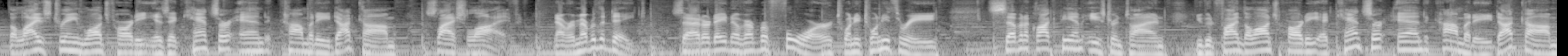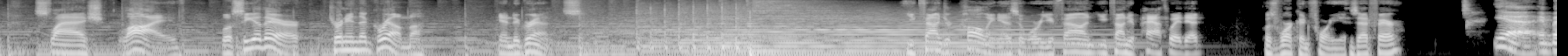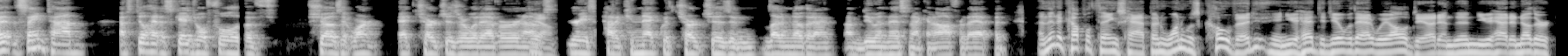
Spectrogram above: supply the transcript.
the live stream launch party is at cancerandcomedy.com slash live. Now remember the date, Saturday, November 4, 2023, 7 o'clock p.m. Eastern Time. You can find the launch party at cancerandcomedy.com slash live. We'll see you there, turning the grim into grins. You found your calling, as it were. You found you found your pathway that was working for you. Is that fair? Yeah, and but at the same time, I still had a schedule full of shows that weren't at churches or whatever, and I was curious how to connect with churches and let them know that I, I'm doing this and I can offer that. But and then a couple things happened. One was COVID, and you had to deal with that. We all did, and then you had another.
